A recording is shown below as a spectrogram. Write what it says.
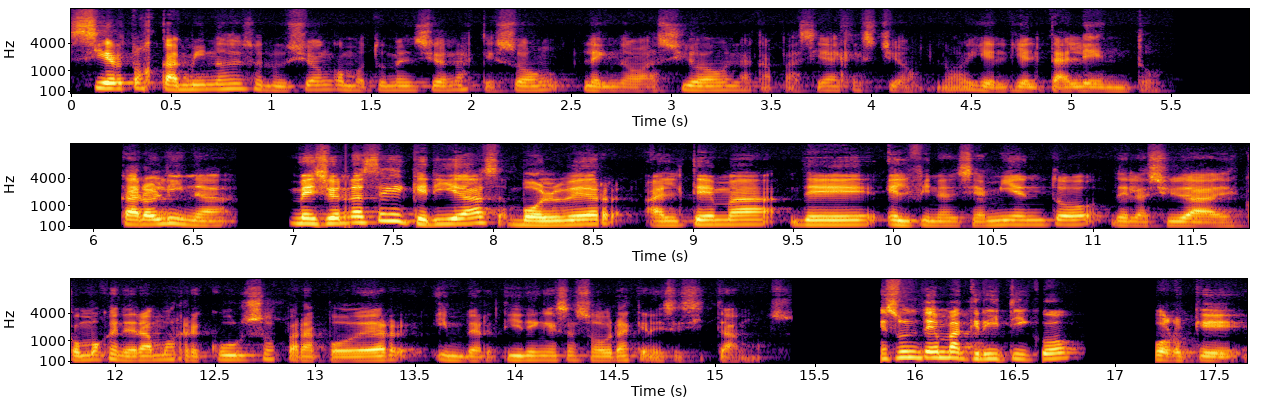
ciertos caminos de solución, como tú mencionas, que son la innovación, la capacidad de gestión y, el, talento. Carolina, mencionaste que querías volver al tema del financiamiento de las ciudades, cómo generamos recursos para poder invertir en esas obras que necesitamos. Es un tema crítico porque,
